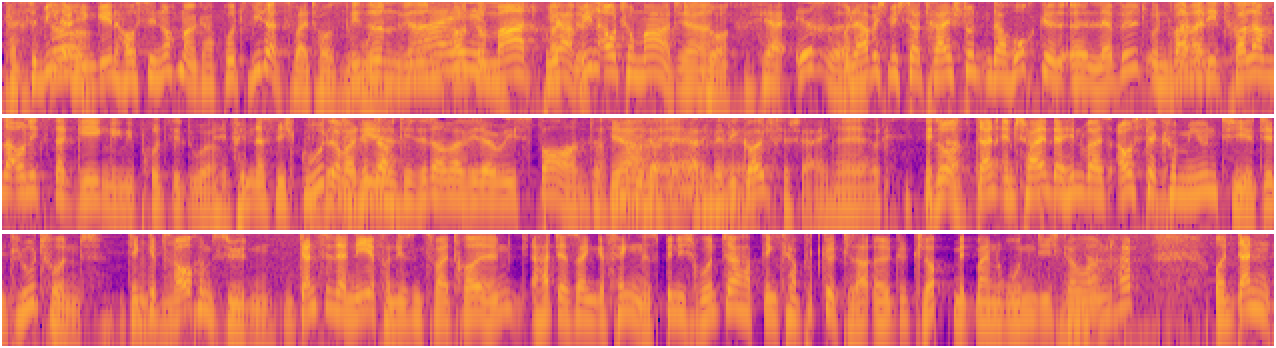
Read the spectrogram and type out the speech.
Kannst Ach du wieder so. hingehen, haust die nochmal kaputt, wieder 2000 Wie so ein, wie so ein Automat praktisch. ja, wie ein Automat. Ja. So. Das ist ja irre. Und da habe ich mich da drei Stunden da hochgelevelt und war Aber dann, die Trolle haben da auch nichts dagegen, gegen die Prozedur. die finden das nicht gut, so, aber die, sind die, doch, die sind doch immer wieder respawned. Das Ja. wissen die doch dann Ja, gar nicht mehr. Wie. Goldfische eigentlich. Ja, ja, okay. So, dann entscheidender Hinweis aus der Community, den Bluthund, den gibt's auch im Süden. Ganz in der Nähe von diesen zwei Trollen hat er sein Gefängnis. Bin ich runter, hab den kaputt gekla äh, gekloppt mit meinen Runen, die ich geholt hab. Und dann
